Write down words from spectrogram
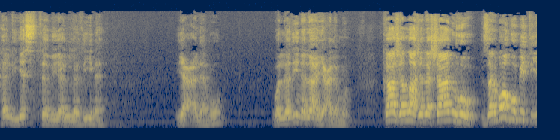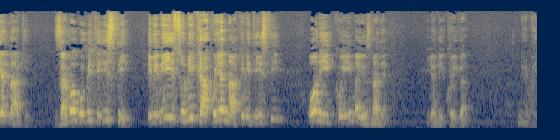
Hel jestevi alladine ja'lamun walladine la ja'lamun. Kaže Allah Đelešanuhu, zar mogu biti jednaki? Zar mogu biti isti? Ili nisu nikako jednaki niti isti? Oni koji imaju znanje i oni koji ga nemaju.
